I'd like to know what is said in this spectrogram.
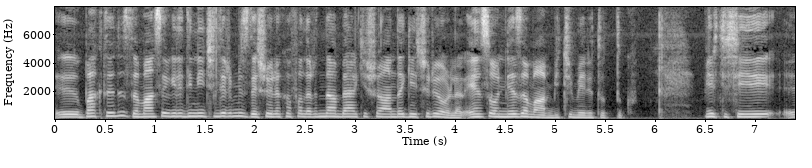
Ee, baktığınız zaman sevgili dinleyicilerimiz de şöyle kafalarından belki şu anda geçiriyorlar. En son ne zaman bir çimeni tuttuk? Bir çiçeği e,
